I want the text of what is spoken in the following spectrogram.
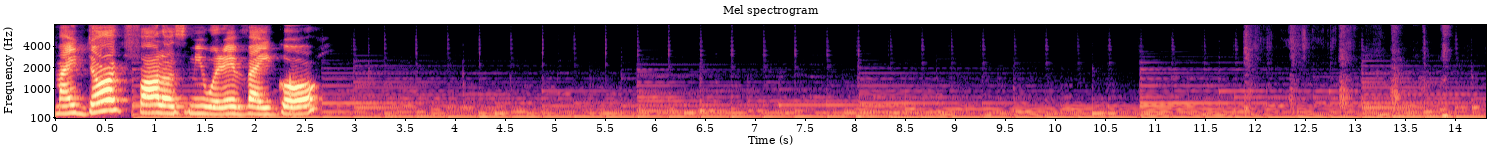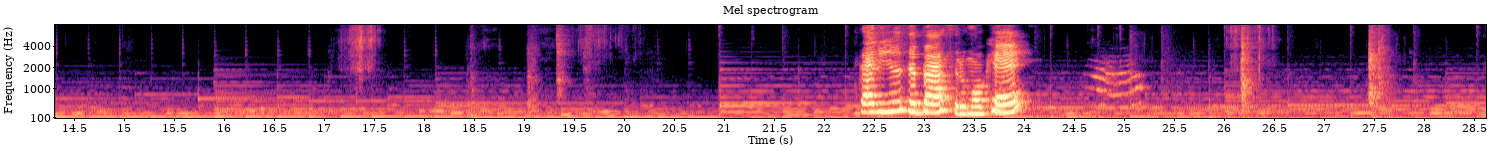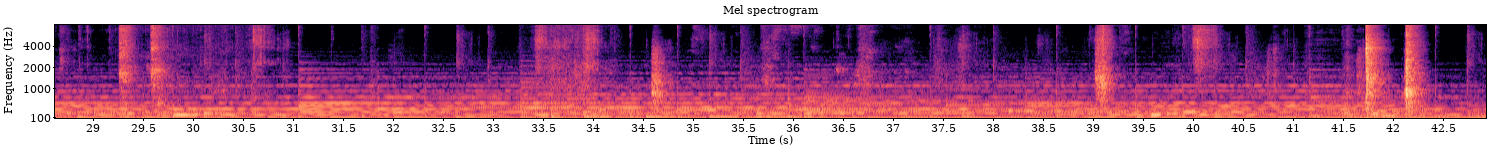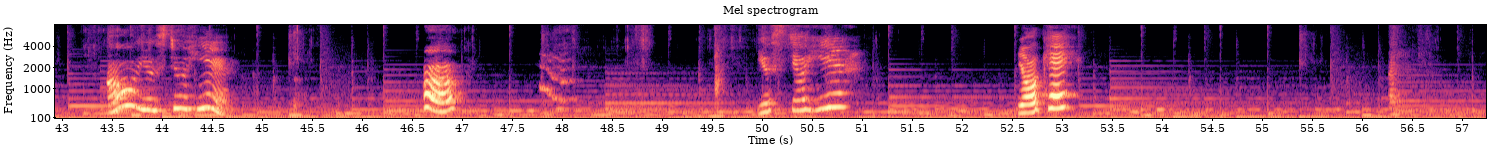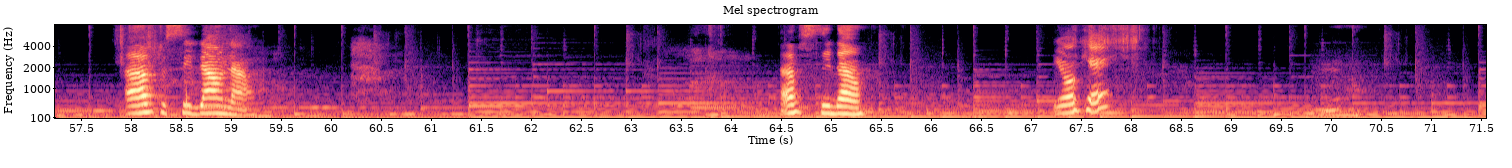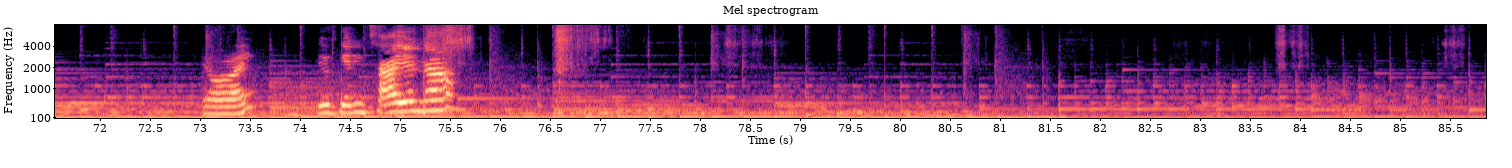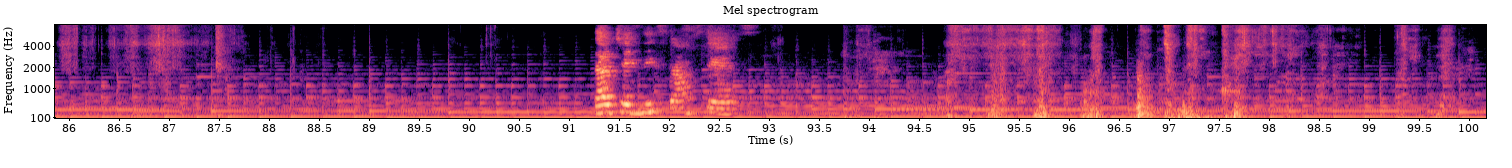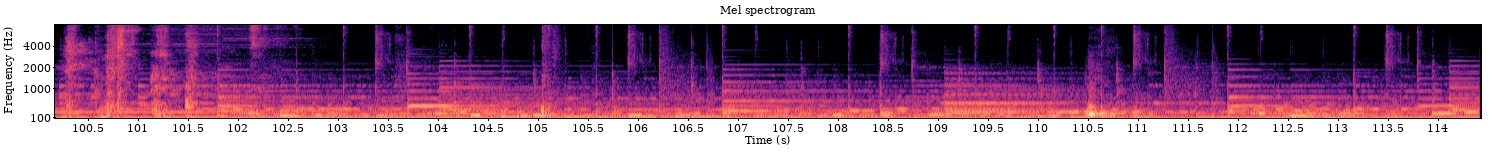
My dog follows me wherever I go. Gotta use the bathroom, okay? Oh, you're still here. Huh? You still here? You okay? I have to sit down now. I have to sit down. You okay? You alright? You're getting tired now? I'll take this downstairs. Mm-hmm.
